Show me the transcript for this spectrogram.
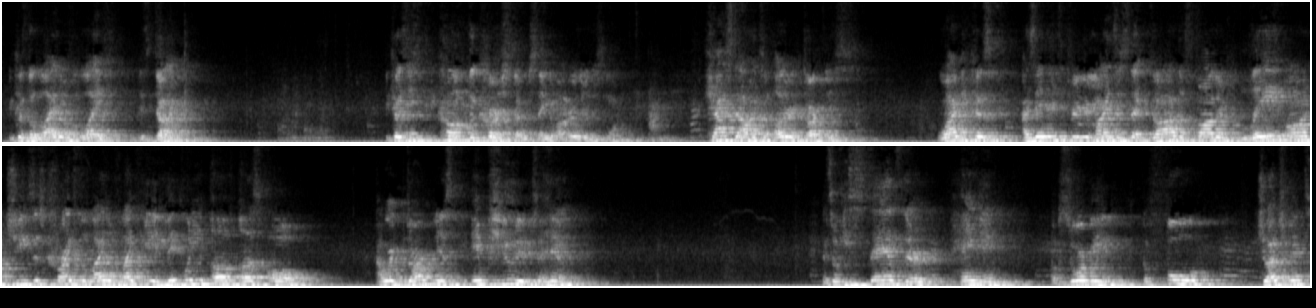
Because the light of life is dying. Because he's become the curse that we sang about earlier this morning. Cast out into utter darkness. Why? Because Isaiah 53 reminds us that God the Father laid on Jesus Christ, the light of life, the iniquity of us all. Our darkness imputed to him. And so he stands there hanging, absorbing the full judgment,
